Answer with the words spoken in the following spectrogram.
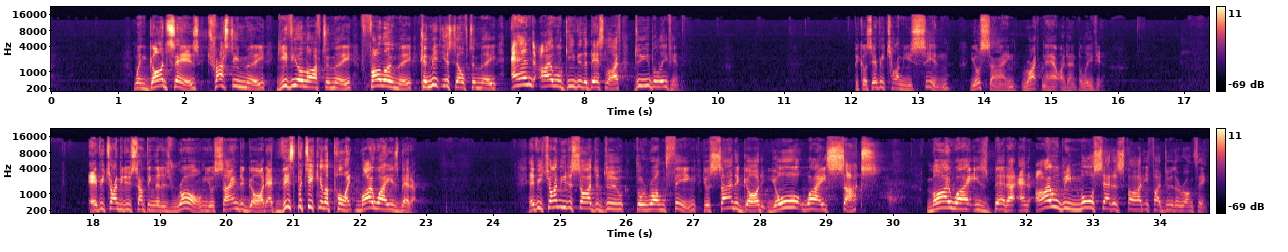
When God says, trust in me, give your life to me, follow me, commit yourself to me, and I will give you the best life, do you believe him? Because every time you sin, you're saying, right now, I don't believe you. Every time you do something that is wrong, you're saying to God, at this particular point, my way is better. Every time you decide to do the wrong thing, you're saying to God, your way sucks my way is better, and I will be more satisfied if I do the wrong thing.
